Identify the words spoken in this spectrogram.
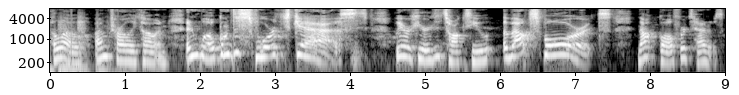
Hello, I'm Charlie Cohen, and welcome to Sportscast. We are here to talk to you about sports, not golf or tennis,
